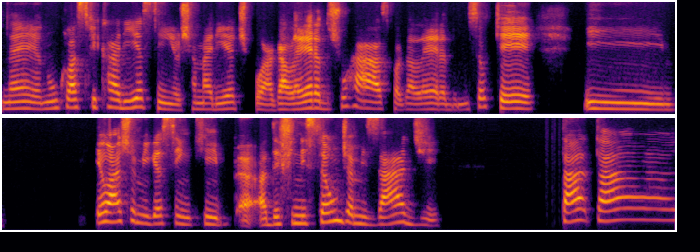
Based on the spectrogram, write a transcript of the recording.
né? Eu não classificaria assim, eu chamaria, tipo, a galera do churrasco, a galera do não sei o que. E eu acho, amiga, assim, que a, definição de amizade tá, tá,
